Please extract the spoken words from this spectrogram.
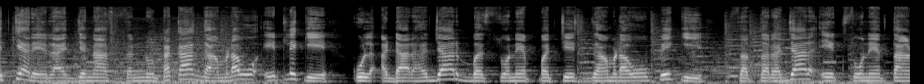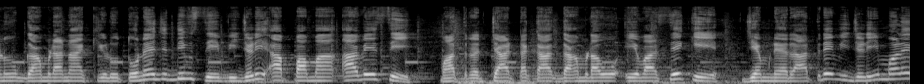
અત્યારે રાજ્યના સન્નું ટકા ગામડાઓ એટલે કે કુલ અઢાર હજાર બસો ને પચીસ ગામડાઓ પૈકી સત્તર હજાર એકસો ને ત્રાણું ગામડાના ખેડૂતોને જ દિવસે વીજળી આપવામાં આવે છે. માત્ર ચાર ટકા ગામડાઓ એવા છે કે જેમને રાત્રે વીજળી મળે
